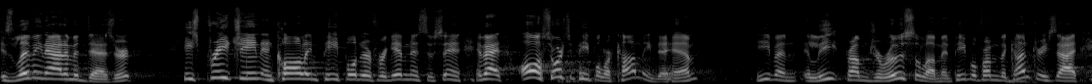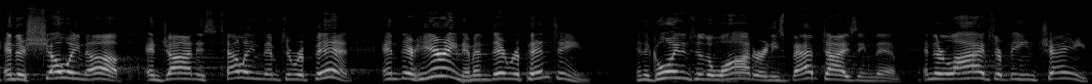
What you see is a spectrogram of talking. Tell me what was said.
is living out in the desert. He's preaching and calling people to forgiveness of sin. In fact, all sorts of people are coming to him even elite from Jerusalem and people from the countryside, and they're showing up, and John is telling them to repent, and they're hearing him and they're repenting. And they're going into the water and he's baptizing them, and their lives are being changed.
